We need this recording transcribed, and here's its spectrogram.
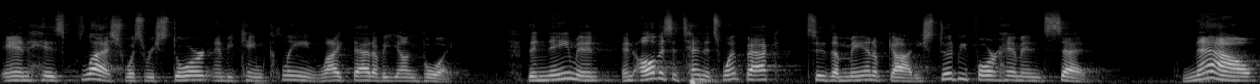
and his flesh was restored and became clean like that of a young boy. Then Naaman and all of his attendants went back to the man of God. He stood before him and said, Now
